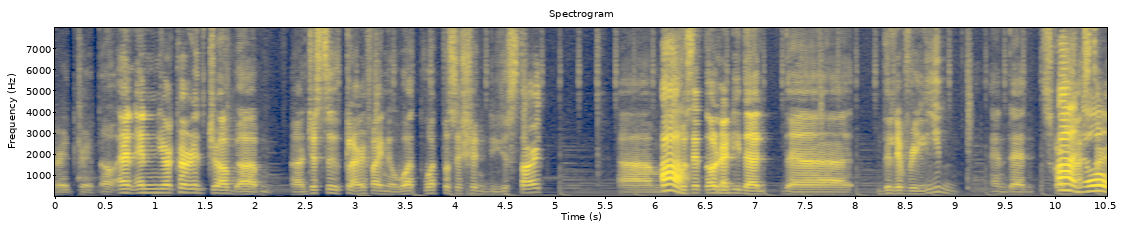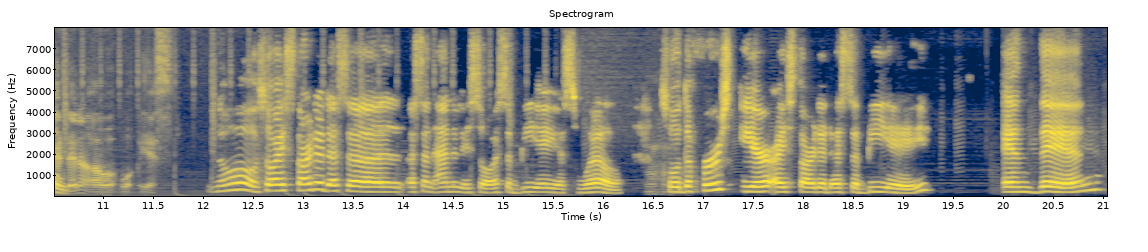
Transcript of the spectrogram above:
Great, great. Oh, and and your current job, um, uh, just to clarify, no, what what position did you start? Um, Ah, was it already the the delivery lead and then Scrum Ah, Master no. and then oh, wha- yes. No, so I started as a as an analyst, so as a BA as well. Mhm. So the first year I started as a BA, and then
